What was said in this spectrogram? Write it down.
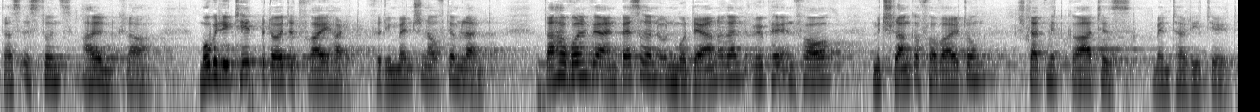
Das ist uns allen klar. Mobilität bedeutet Freiheit für die Menschen auf dem Land. Daher wollen wir einen besseren und moderneren ÖPNV mit schlanker Verwaltung statt mit Gratis-Mentalität.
